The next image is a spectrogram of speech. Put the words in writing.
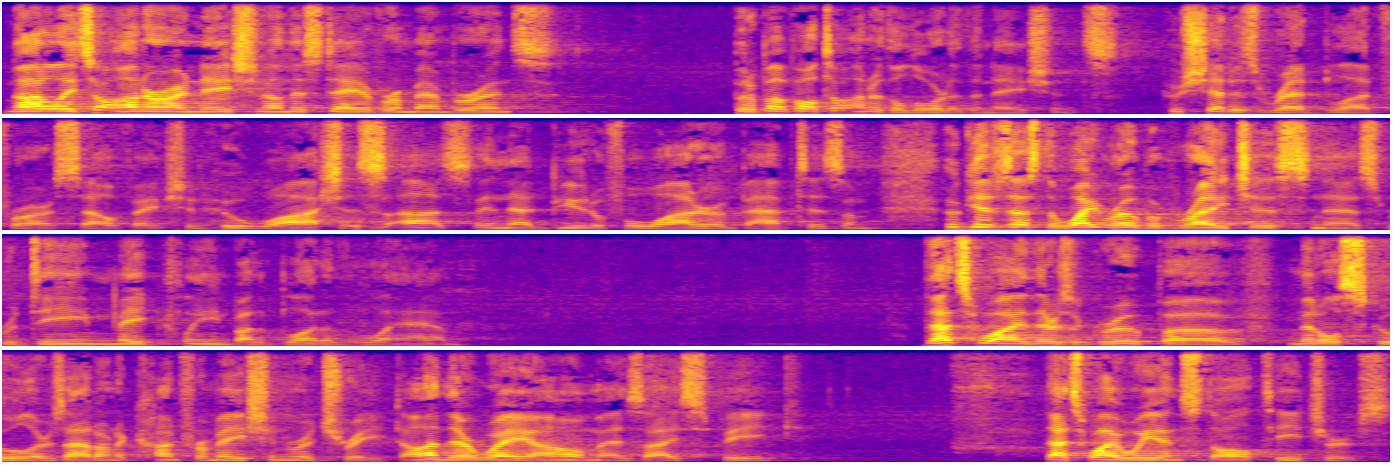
Not only to honor our nation on this day of remembrance, but above all to honor the Lord of the nations, who shed his red blood for our salvation, who washes us in that beautiful water of baptism, who gives us the white robe of righteousness, redeemed, made clean by the blood of the Lamb. That's why there's a group of middle schoolers out on a confirmation retreat on their way home as I speak. That's why we install teachers.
